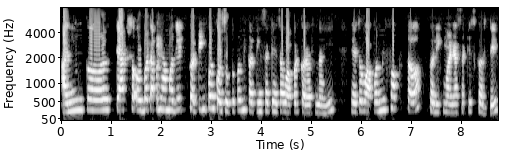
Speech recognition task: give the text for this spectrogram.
आणि त्यासोबत आपण ह्यामध्ये कटिंग पण करू शकतो पण मी कटिंगसाठी ह्याचा वापर करत नाही. याचा वापर मी फक्त कणिक मळण्यासाठीच करते.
